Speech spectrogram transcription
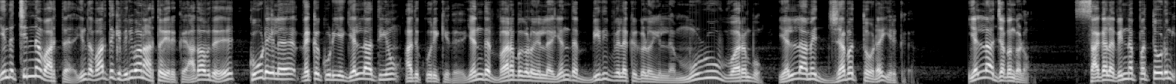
இந்த சின்ன வார்த்தை இந்த வார்த்தைக்கு விரிவான அர்த்தம் இருக்கு. அதாவது கூடையில வைக்கக்கூடிய எல்லாத்தையும் அது குறிக்குது. எந்த வரம்புகளும் இல்லை எந்த விதி விலக்குகளும் இல்லை முழு வரம்பும் எல்லாமே ஜெபத்தோட இருக்கு. எல்லா ஜெபங்களும் சகல விண்ணப்பத்தோடும்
